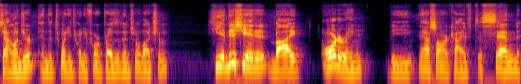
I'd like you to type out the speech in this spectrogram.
challenger in the 2024 presidential election. He initiated it by ordering the National Archives to send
